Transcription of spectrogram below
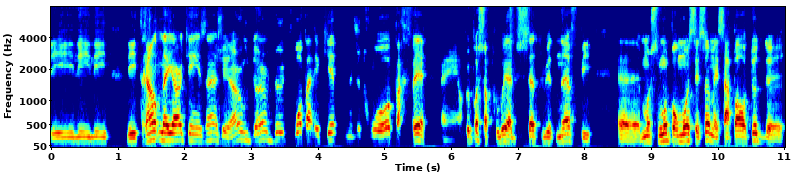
Les, 30 meilleurs 15 ans, j'ai un ou deux, deux, trois par équipe, midget 3A, parfait. Ben, on ne peut pas se retrouver à du 7, 8, 9. Puis euh, moi, pour moi, c'est ça, mais ça part tout de.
